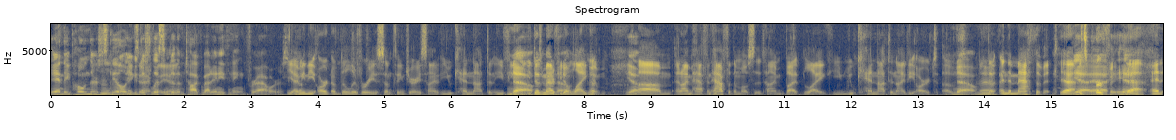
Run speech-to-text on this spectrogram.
and they've honed their skill. You can just Exactly, listen to them talk about anything for hours. Yeah, I mean the art of delivery is something Jerry Seinfeld. You cannot. Den- if you, No, it doesn't matter if you don't like him. Yeah. Um, and I'm half and half with him most of the time, but like you, you cannot deny the art of No. No. the, and the math of it. Yeah. Yeah, it's yeah, perfect. yeah. yeah. and,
